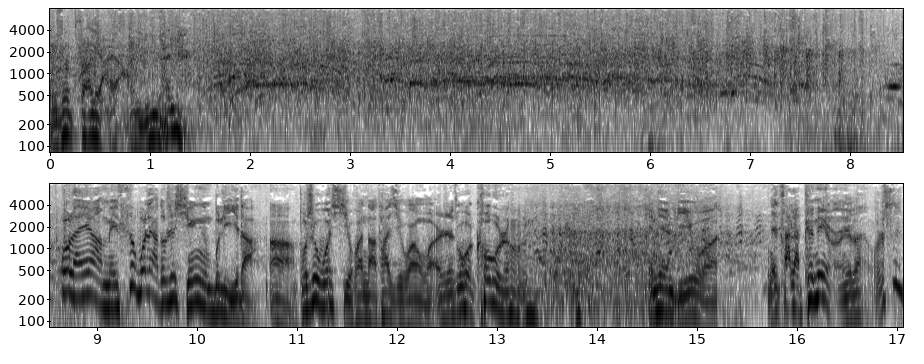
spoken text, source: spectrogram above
你说咱俩呀，离远点。后来呀，每次我俩都是形影不离的啊，不是我喜欢他，他喜欢我，而是给我扣上了，天天逼我。那咱俩看电影去呗。我说是，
